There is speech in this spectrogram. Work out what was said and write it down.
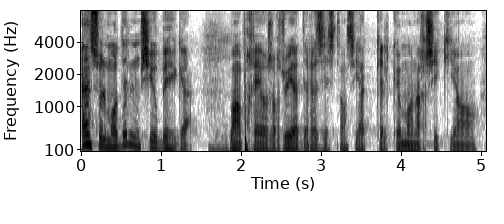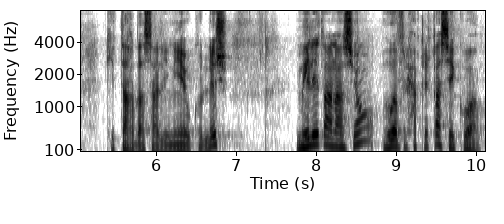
un seul modèle, Mshi Behga. Mhm. Bon, après, aujourd'hui, il y a des résistances, il y a quelques monarchies qui, ont, qui tardent à s'aligner au collège. Mais l'État-nation, c'est quoi?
